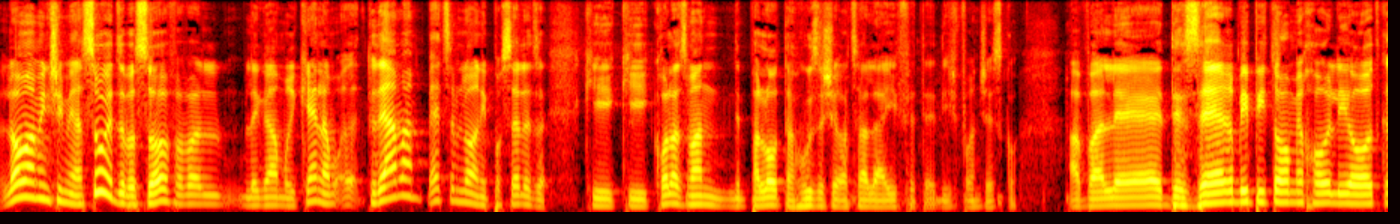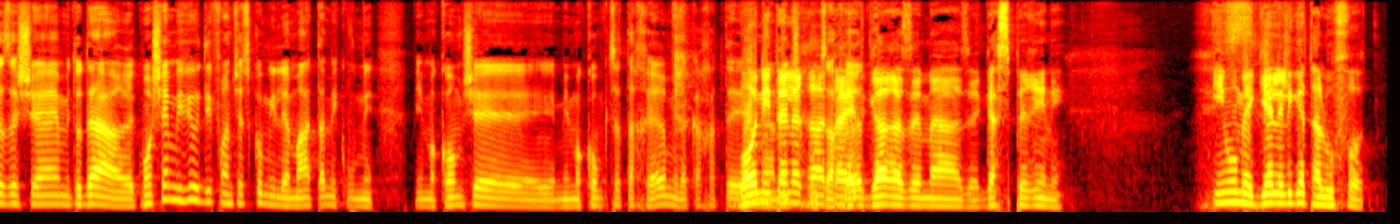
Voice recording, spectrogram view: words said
לא מאמין שהם יעשו את זה בסוף, אבל לגמרי כן. אתה יודע מה? בעצם לא, אני פוסל את זה. כי, כי כל הזמן פלוטה הוא זה שרצה להעיף את אה, די פרנצ'סקו. אבל אה, דזרבי פתאום יכול להיות כזה שהם, אתה יודע, כמו שהם הביאו די פרנצ'סקו מלמטה, ממקום, ש... ממקום קצת אחר, מלקחת... אה, בוא ניתן לך את. האתגר הזה מהזה, גספריני. אם הוא מגיע לליגת האלופות,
